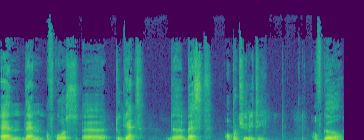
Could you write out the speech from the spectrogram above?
And then, of course, uh, to get the best opportunity of girl,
